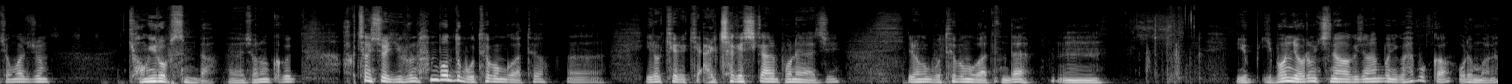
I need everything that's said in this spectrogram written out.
정말 좀 경이롭습니다. 예, 저는 그거 학창시절 이후로는 한 번도 못 해본 것 같아요. 예, 이렇게 이렇게 알차게 시간을 보내야지. 이런 거 못 해본 것 같은데, 음, 이번 여름 지나가기 전에 한번 이거 해볼까? 오랜만에.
